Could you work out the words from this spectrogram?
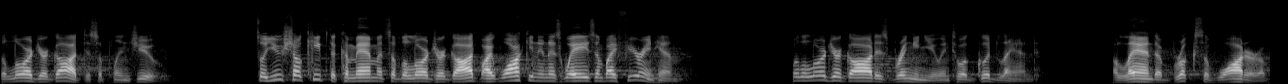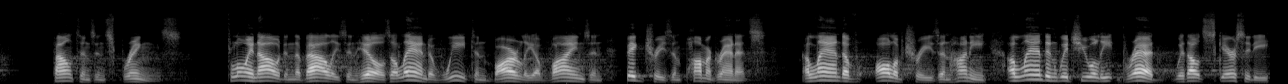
the Lord your God disciplines you. So you shall keep the commandments of the Lord your God by walking in his ways and by fearing him. For the Lord your God is bringing you into a good land, a land of brooks of water, of fountains and springs, flowing out in the valleys and hills, a land of wheat and barley, of vines and fig trees and pomegranates a land of olive trees and honey, a land in which you will eat bread without scarcity,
